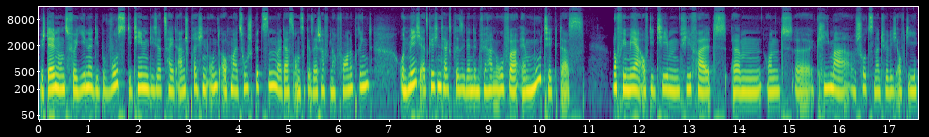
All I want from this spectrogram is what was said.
Wir stellen uns für jene, die bewusst die Themen dieser Zeit ansprechen und auch mal zuspitzen, weil das unsere Gesellschaft nach vorne bringt. Und mich als Kirchentagspräsidentin für Hannover ermutigt das, noch viel mehr auf die Themen Vielfalt ähm, und äh, Klimaschutz natürlich, auf die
